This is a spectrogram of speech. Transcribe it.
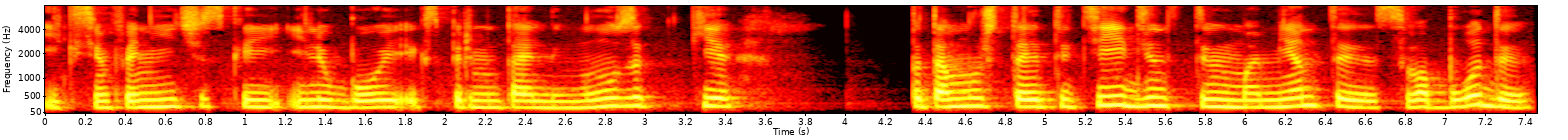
и к симфонической, и любой экспериментальной музыке, потому что это те единственные моменты свободы,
